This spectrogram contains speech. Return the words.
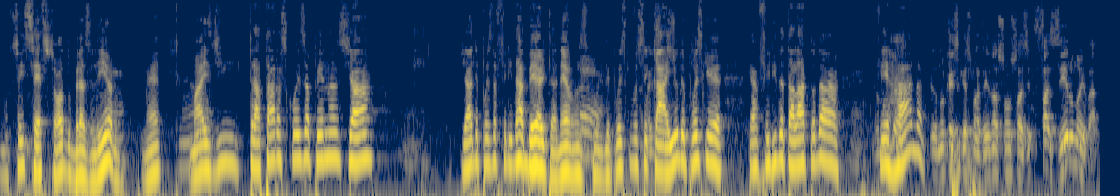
não sei se é só do brasileiro, é. né? Não. Mas de tratar as coisas apenas já já depois da ferida aberta, né? Vamos é. supor, depois que você Mas caiu, isso... depois que, a ferida tá lá toda eu ferrada. Nunca, eu nunca esqueço uma vez, nós fomos fazer, fazer o noivado.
